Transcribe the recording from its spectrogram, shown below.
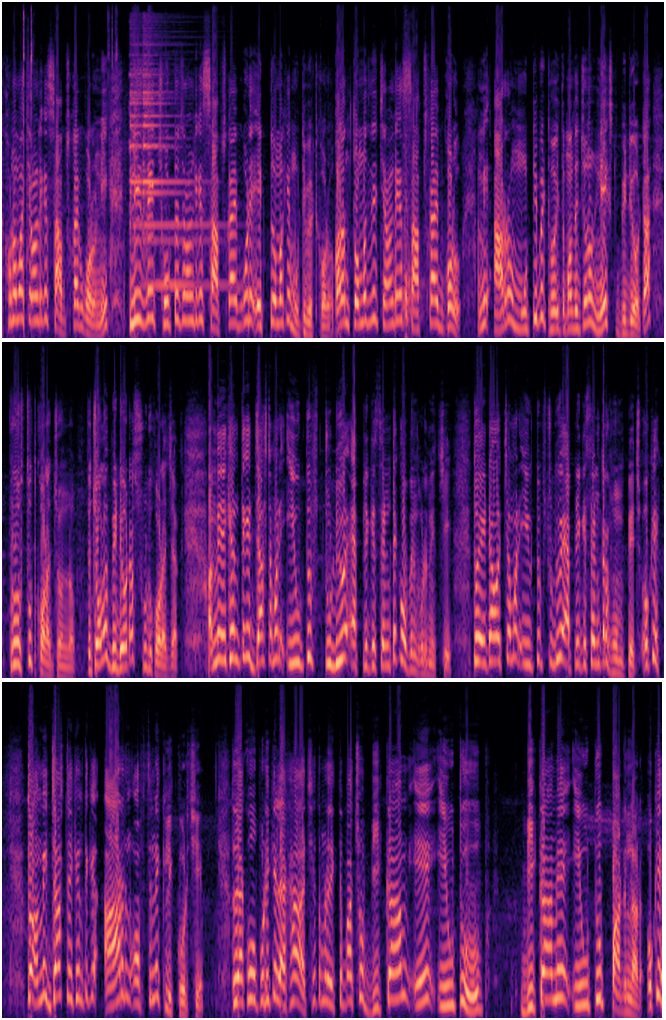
এখনও আমার চ্যানেলটিকে সাবস্ক্রাইব করোনি প্লিজ এই ছোট্ট চ্যানেলটিকে সাবস্ক্রাইব করে একটু আমাকে মোটিভেট করো। কারণ তোমরা যদি চ্যানেলটিকে সাবস্ক্রাইব করো, আমি আরও মোটিভেট হই তোমাদের জন্য নেক্সট ভিডিওটা প্রস্তুত করার জন্য। তো চলো ভিডিওটা শুরু করা যাক। আমি এখান থেকে জাস্ট আমার ইউটিউব স্টুডিও অ্যাপ্লিকেশনটাকে ওপেন করে নিচ্ছি। তো এটা হচ্ছে আমার ইউটিউব স্টুডিও অ্যাপ্লিকেশনটার হোম পেজ ওকে তো আমি জাস্ট এখান থেকে আর্ন অপশানে ক্লিক করছি। তো দেখো, ওপরে কি লেখা আছে? তোমরা দেখতে পাচ্ছ become a YouTube become a YouTube partner okay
